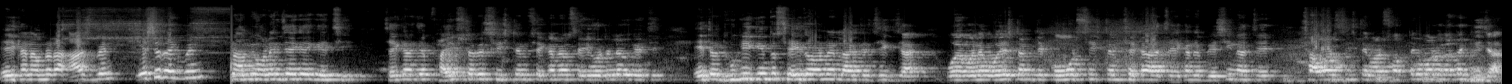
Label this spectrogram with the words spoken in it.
এইখানে আপনারা আসবেন এসে দেখবেন। আমি অনেক জায়গায় গেছি। সেখানে যে ফাইভ স্টারের সিস্টেম সেখানেও সেই হোটেলেও গেছি। এটা ঢুকি কিন্তু সেই ধরনের লাগছে ঝিকঝাক। ওই মানে ওয়েস্টার্ন যে কোমর সিস্টেম সেটা আছে এখানে বেসিন আছে শাওয়ার সিস্টেম আর সব থেকে বড় কথা গিজার।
